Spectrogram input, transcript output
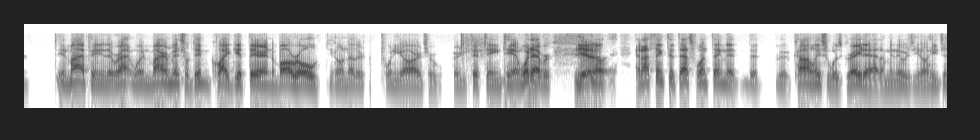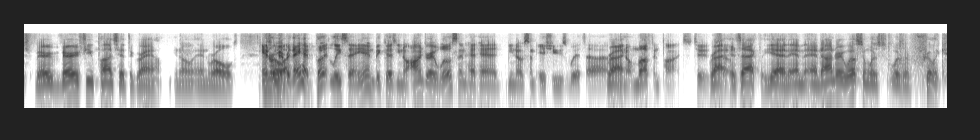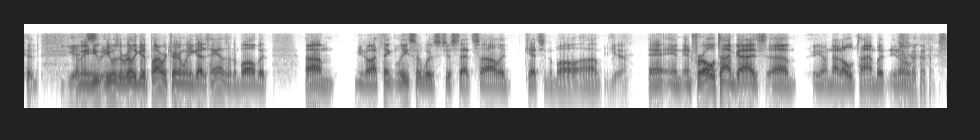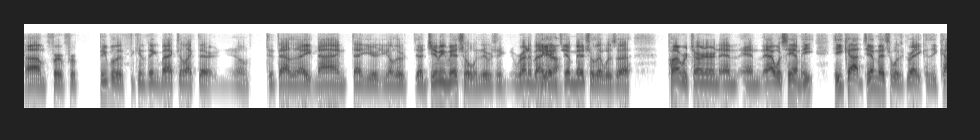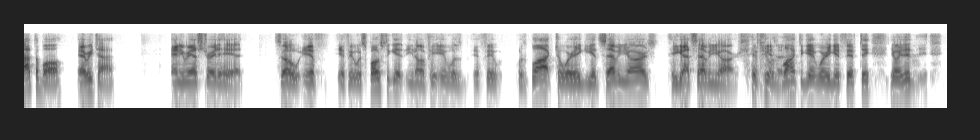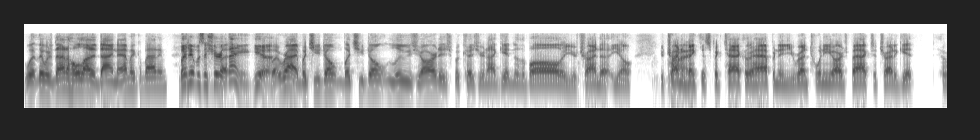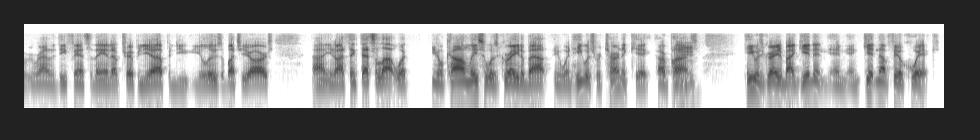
in my opinion, that right when Myron Mitchell didn't quite get there and the ball rolled, you know, another 20 yards or, or 15, 10, whatever. Yeah. You know, and I think that that's one thing that that that Kyle Lisa was great at. I mean, there was, you know, he just very, very few punts hit the ground, you know, and rolled. And so, remember, they had put Lisa in because, you know, Andre Wilson had had, you know, some issues with, uh, right. you know, muffin punts too. Right. So. Exactly. Yeah. And, and, and Andre Wilson was, was a really good, yes. I mean, he, he was a really good punt returner when he got his hands on the ball, but, um, you know, I think Lisa was just that solid catching the ball. Um, yeah. And, and, and for old time guys, um, you know, not old time, but you know, um, for for people that can think back to like their, you know, 2008, nine that year, you know, there uh, Jimmy Mitchell when there was a running back yeah. named Jim Mitchell that was a punt returner, and and and that was him. He he caught Jim Mitchell was great because he caught the ball every time, and he ran straight ahead. So if if it was supposed to get, you know, if he, it was if it was blocked to where he could get seven yards, he got seven yards. If he yeah. was blocked to get where he get 50, you know, he did. Well, there was not a whole lot of dynamic about him. But it was a sure but, thing, yeah. But right, but you don't, but you don't lose yardage because you're not getting to the ball or you're trying to, you know, you're trying right. to make the spectacular happen and you run 20 yards back to try to get around the defense and they end up tripping you up and you you lose a bunch of yards. Uh, you know, I think that's a lot what you know, Colin Lisa was great about you know, when he was returning kick or punts. Mm-hmm. He was great about getting it and, and getting upfield quick,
